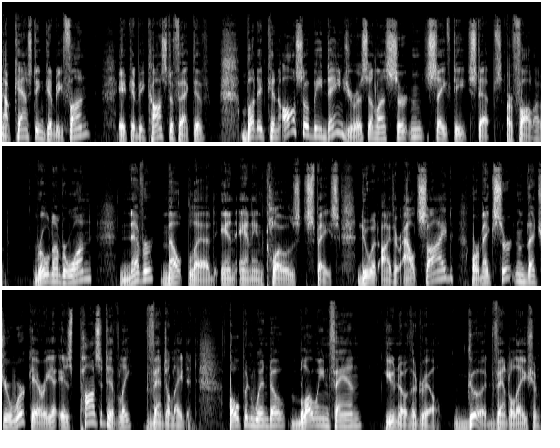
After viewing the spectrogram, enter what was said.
Now, casting can be fun, it can be cost effective, but it can also be dangerous unless certain safety steps are followed. Rule number one never melt lead in an enclosed space. Do it either outside or make certain that your work area is positively ventilated. Open window, blowing fan, you know the drill. Good ventilation.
